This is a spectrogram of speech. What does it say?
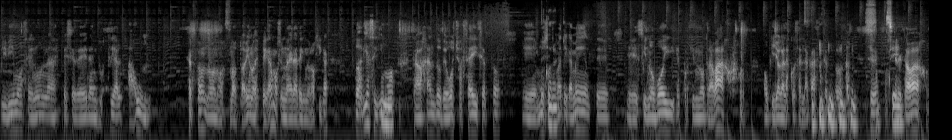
vivimos en una especie de era industrial aún, ¿cierto? No, no, todavía no despegamos en una era tecnológica, todavía seguimos mm. trabajando de 8 a 6, ¿cierto? Eh, muy sistemáticamente, eh, si no voy es porque no trabajo, aunque yo haga las cosas en la casa, ¿cierto? ¿Sí? sí. trabajo.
